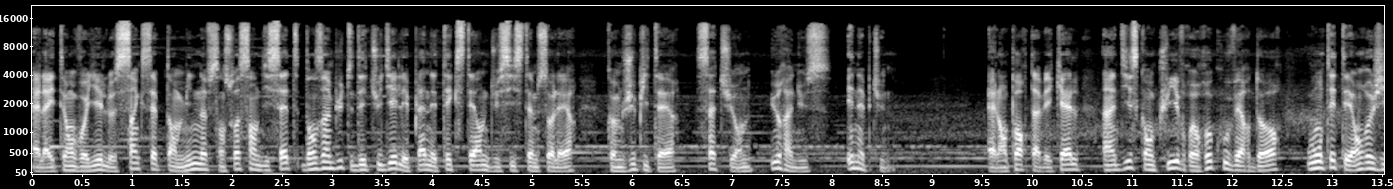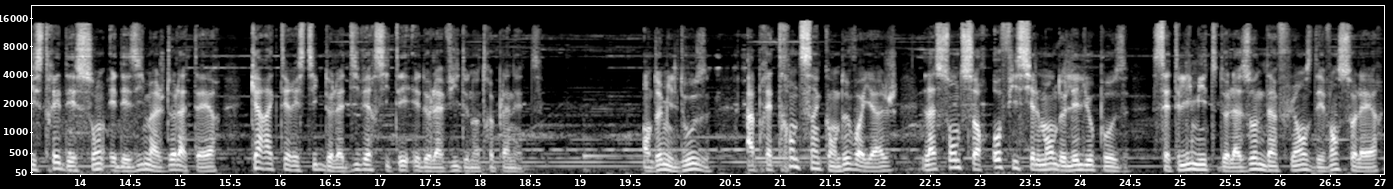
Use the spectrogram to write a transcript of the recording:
Elle a été envoyée le 5 septembre 1977 dans un but d'étudier les planètes externes du système solaire comme Jupiter, Saturne, Uranus et Neptune. Elle emporte avec elle un disque en cuivre recouvert d'or où ont été enregistrés des sons et des images de la Terre caractéristiques de la diversité et de la vie de notre planète. En 2012, après 35 ans de voyage, la sonde sort officiellement de l'héliopause, cette limite de la zone d'influence des vents solaires,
